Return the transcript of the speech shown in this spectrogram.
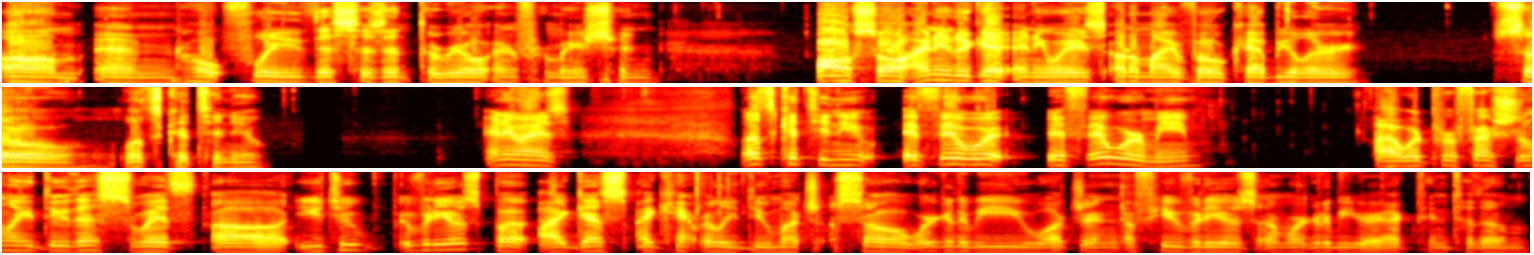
Um, and hopefully this isn't the real information. Also, I need to get anyways out of my vocabulary. So, let's continue. Anyways, let's continue. If it were if it were me, I would professionally do this with uh, YouTube videos, but I guess I can't really do much. So we're gonna be watching a few videos and we're gonna be reacting to them.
